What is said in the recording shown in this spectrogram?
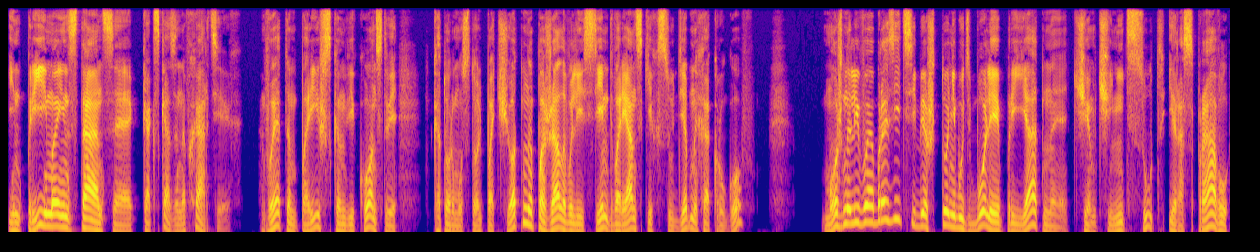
«инприма инстанция», как сказано в хартиях. В этом парижском виконстве, которому столь почетно пожаловали семь дворянских судебных округов, можно ли вообразить себе что-нибудь более приятное, чем чинить суд и расправу,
